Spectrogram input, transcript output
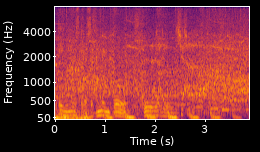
En nuestro segmento La hinchada.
